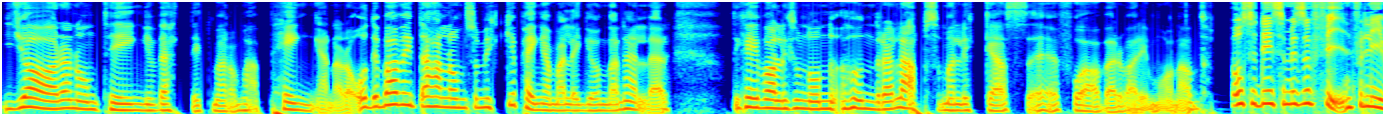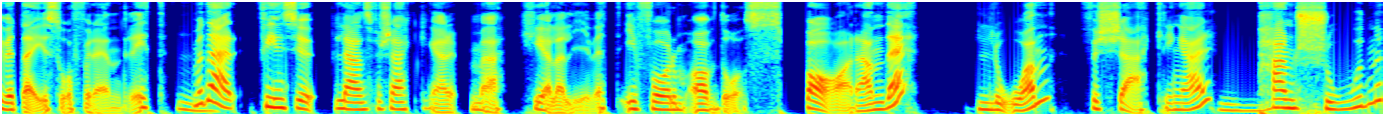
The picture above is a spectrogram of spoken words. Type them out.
göra någonting vettigt med de här pengarna. Då. Och Det behöver inte handla om så mycket pengar man lägger undan heller. Det kan ju vara liksom någon hundralapp som man lyckas eh, få över varje månad. Och så det som är så fint, för livet är ju så föränderligt. Mm. Men där finns ju Länsförsäkringar med hela livet i form av då sparande, lån, försäkringar, pension.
